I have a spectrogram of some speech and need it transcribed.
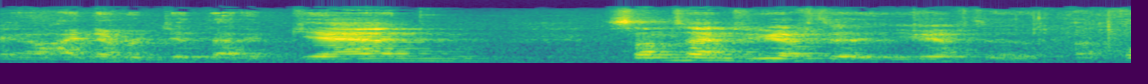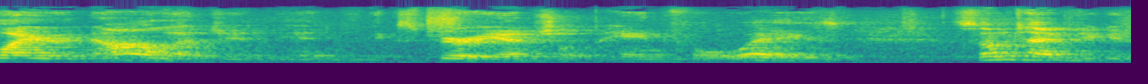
you know, I never did that again. Sometimes you have to you have to acquire knowledge in, in experiential, painful ways. Sometimes you can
